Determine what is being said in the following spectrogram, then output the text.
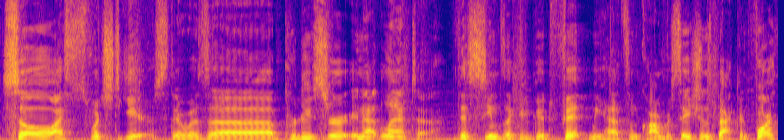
So I switched gears. There was a producer in Atlanta. This seems like a good fit. We had some conversations back and forth.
